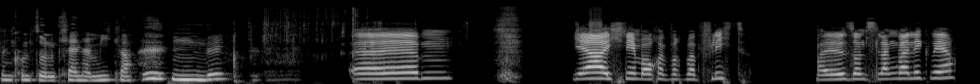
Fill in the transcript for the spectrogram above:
Dann kommt so ein kleiner Mika. nee. ähm. Ja, ich nehme auch einfach mal Pflicht. Weil sonst langweilig wäre.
